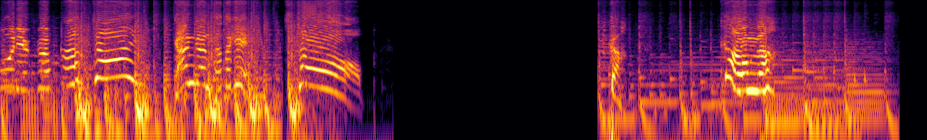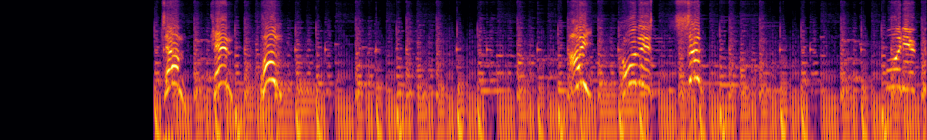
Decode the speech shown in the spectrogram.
暴力反対ガンガン叩けストップ剣ポン。はいここでシュッ。暴力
